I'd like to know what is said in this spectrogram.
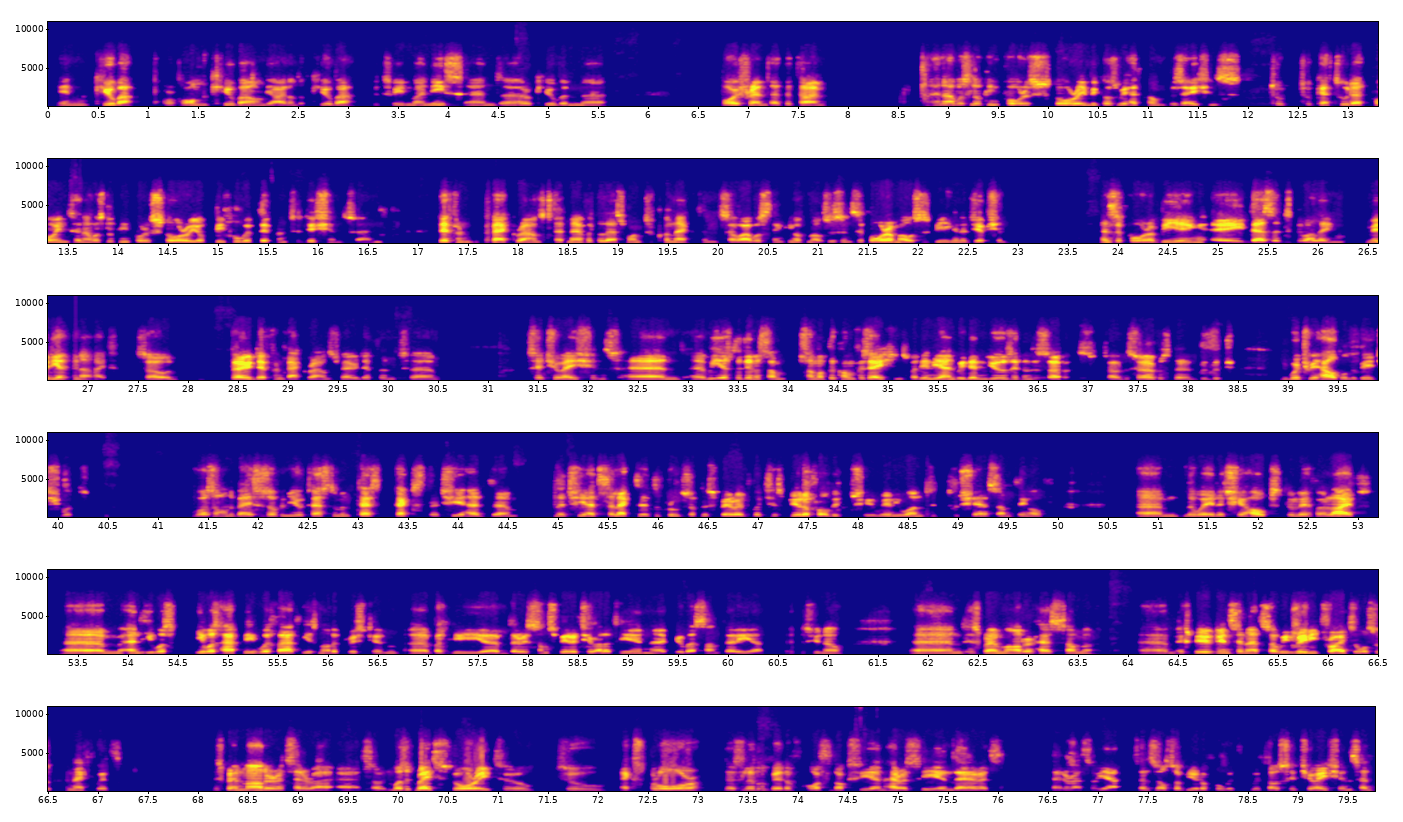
in Cuba or on Cuba, on the island of Cuba, between my niece and uh, her Cuban uh, boyfriend at the time. And I was looking for a story because we had conversations to, to get to that point, and I was looking for a story of people with different traditions and different backgrounds that nevertheless want to connect. And so I was thinking of Moses and Zipporah, Moses being an Egyptian and Zipporah being a desert dwelling Midianite. So very different backgrounds, very different uh, situations. And uh, we used it in some, some of the conversations, but in the end, we didn't use it in the service. So the service, the, the, which we held on the beach, which was on the basis of a New Testament test, text that she had um, that she had selected, the fruits of the spirit, which is beautiful because she really wanted to share something of um, the way that she hopes to live her life. Um, and he was he was happy with that. He's not a Christian, uh, but he uh, there is some spirituality in uh, Cuba, Santeria, as you know, and his grandmother has some um, experience in that. So we really tried to also connect with his grandmother, etc. Uh, so it was a great story to to explore there's a little bit of orthodoxy and heresy in there, etc. So yeah, it's also beautiful with with those situations and,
